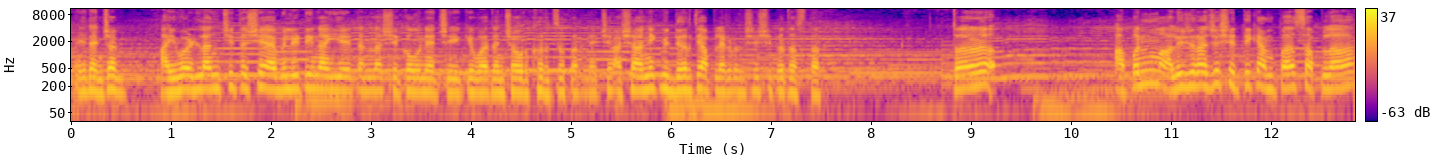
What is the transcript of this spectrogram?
म्हणजे त्यांच्या आईवडिलांची तशी ॲबिलिटी नाही आहे त्यांना शिकवण्याची किंवा त्यांच्यावर खर्च करण्याची. अशा अनेक विद्यार्थी आपल्याकडे तसे शिकत असतात. तर आपण मालुजराजे शेती कॅम्पस आपला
